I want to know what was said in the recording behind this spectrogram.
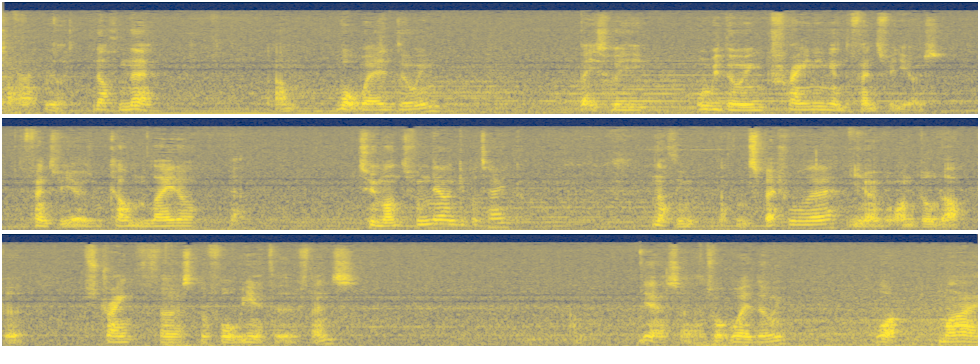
So really nothing there. Um, what we're doing, basically we'll be doing training and defense videos. Defense videos will come later, about two months from now, give or take. Nothing, nothing special there. You know, one build up the strength first before we enter the defense. Um, yeah, so that's what we're doing. What my,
